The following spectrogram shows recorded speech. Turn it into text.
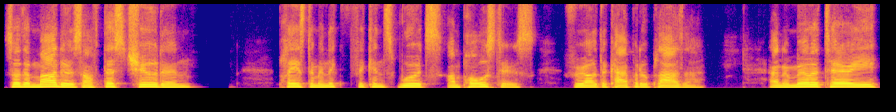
So the mothers of these children placed the Magnificat's words on posters throughout the Capitol Plaza. And the military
